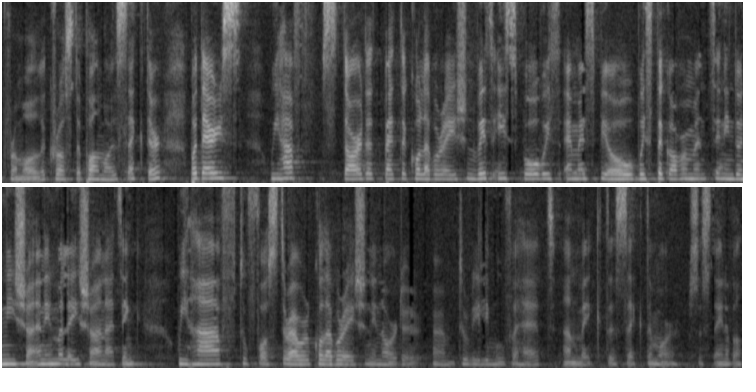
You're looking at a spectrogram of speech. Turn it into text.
from all across the palm oil sector. But there is, we have started better collaboration with ISPO, with MSPO, with the governments in Indonesia and in Malaysia and I think we have to foster our collaboration in order um, to really move ahead and make the sector more sustainable.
